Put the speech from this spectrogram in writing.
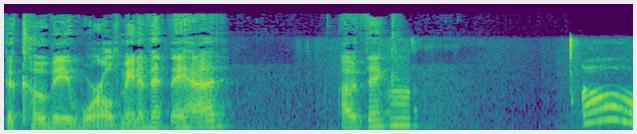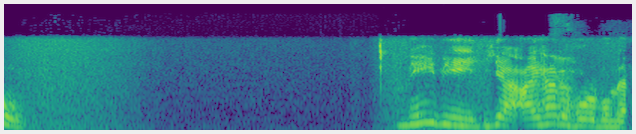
the Kobe World main event they had. I would think. Mm. Oh. Maybe. Yeah, I have Yeah. a horrible memory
